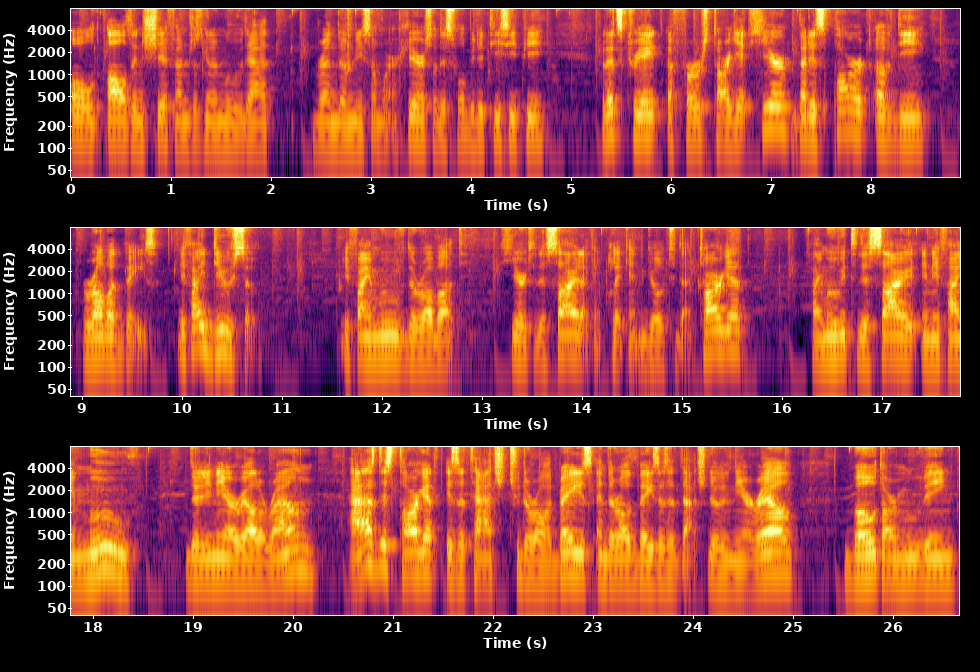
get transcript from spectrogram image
Alt, Alt and Shift. I'm just going to move that randomly somewhere here. So this will be the TCP. Let's create a first target here that is part of the robot base. If I do so, if I move the robot here to the side, I can click and go to that target. If I move it to the side and if I move the linear rail around, as this target is attached to the robot base and the robot base is attached to the linear rail, both are moving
